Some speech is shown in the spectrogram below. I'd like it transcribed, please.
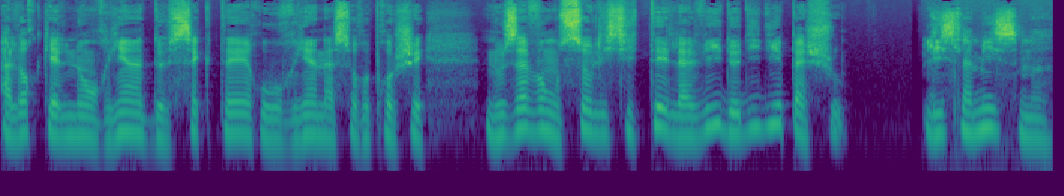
alors qu'elles n'ont rien de sectaire ou rien à se reprocher. Nous avons sollicité l'avis de Didier Pachou. L'islamisme,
